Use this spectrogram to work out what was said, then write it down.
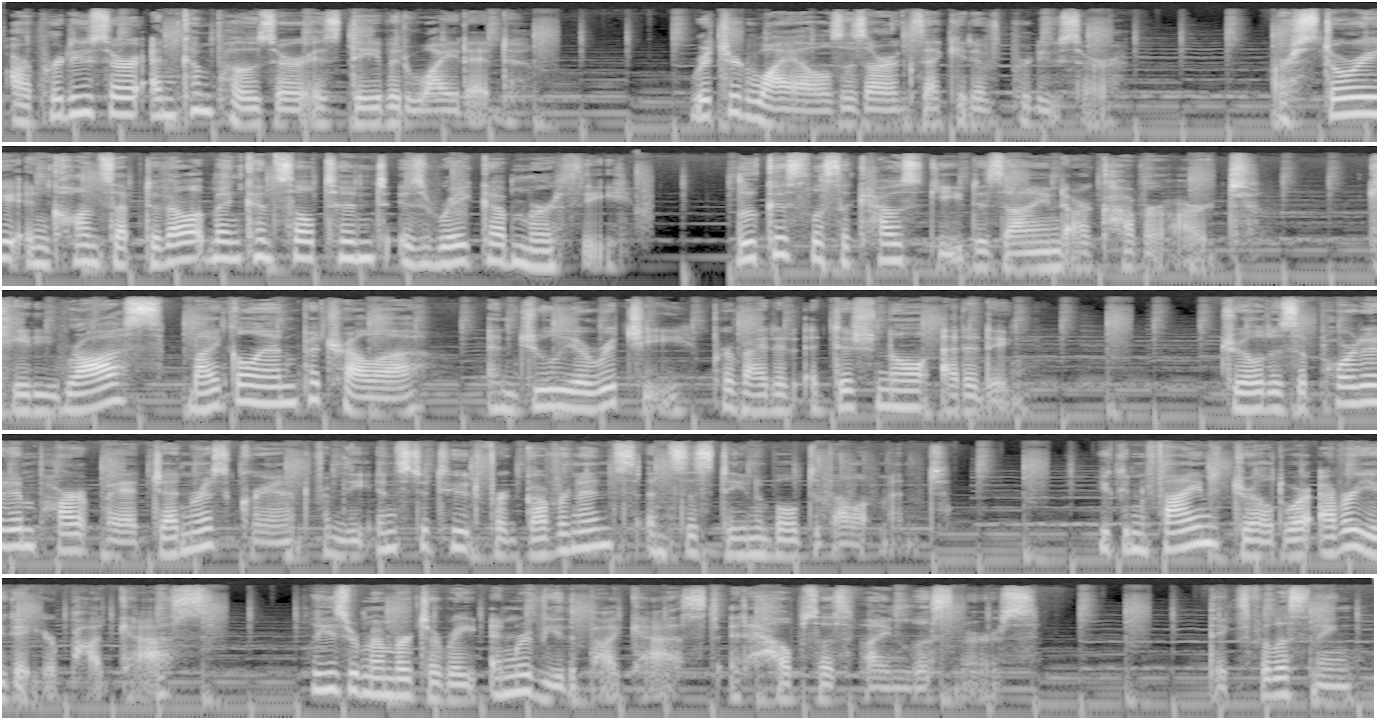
Our producer and composer is David Whited. Richard Wiles is our executive producer. Our story and concept development consultant is Rekha Murthy. Lucas Lisakowski designed our cover art. Katie Ross, Michael Ann Petrella, and Julia Ritchie provided additional editing. Drilled is supported in part by a generous grant from the Institute for Governance and Sustainable Development. You can find Drilled wherever you get your podcasts. Please remember to rate and review the podcast, it helps us find listeners. Thanks for listening.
